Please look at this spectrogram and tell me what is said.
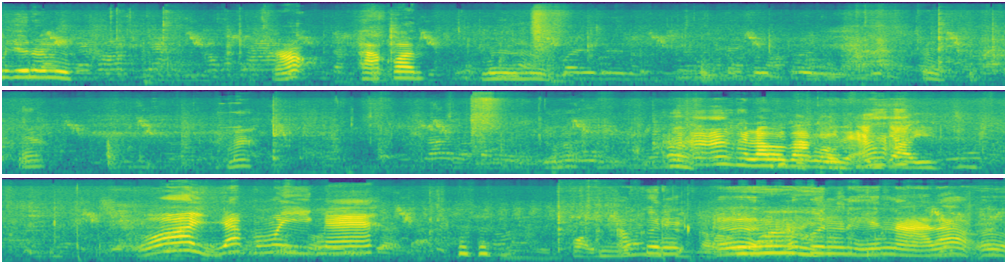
มายืนทางนี้เนาะพาก่อนมือทางนี้อืมเนี่ยมา อะอะอะให้เรามาบังอีกแหละอะอะโอ้ยยับมาอีกแน่เอาขึ้นเออเอาขึ้นให้เห็นหนาแล้ว เออ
